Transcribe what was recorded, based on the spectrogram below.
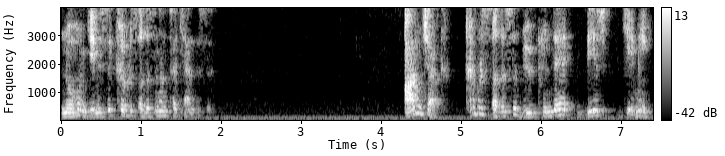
Nuh'un gemisi Kıbrıs adasının ta kendisi. Ancak Kıbrıs adası büyüklüğünde bir gemi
